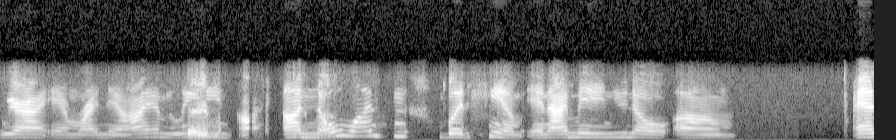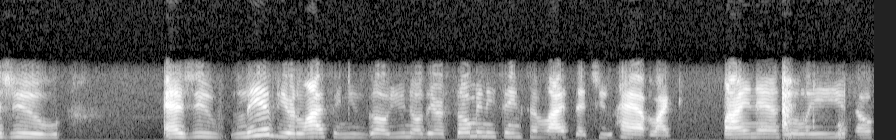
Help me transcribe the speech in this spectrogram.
where I am right now. I am leaning on on no one but Him, and I mean, you know, um, as you as you live your life and you go, you know, there are so many things in life that you have, like financially, you know,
